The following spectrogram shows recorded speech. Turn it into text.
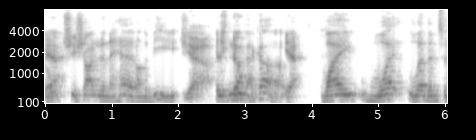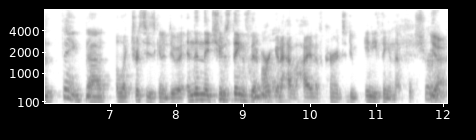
Yeah. she shot it in the head on the beach. Yeah. and There's it no- got back up. Yeah, Why? What led them to think that? electricity is going to do it, and then they choose It's things that aren't going to have a high enough current to do anything in that pool. Sure. Yeah.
